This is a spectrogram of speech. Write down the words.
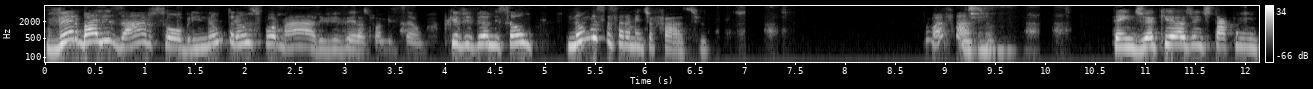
verbalizar sobre e não transformar e viver a sua missão. Porque viver a missão não necessariamente é fácil. Não é fácil. Sim. Tem dia que a gente tá com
